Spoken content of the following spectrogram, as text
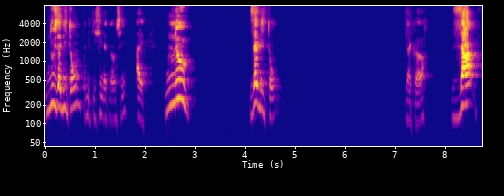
nous habitons, t'habites ici maintenant aussi. Allez, nous habitons. D'accord. Za.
